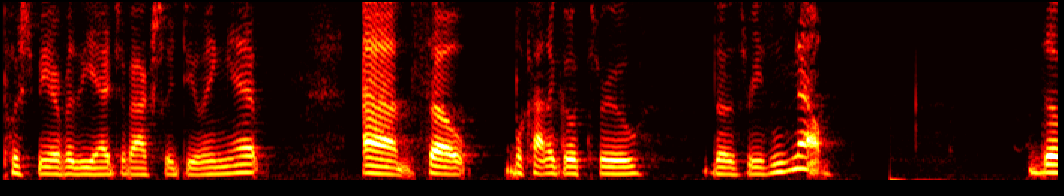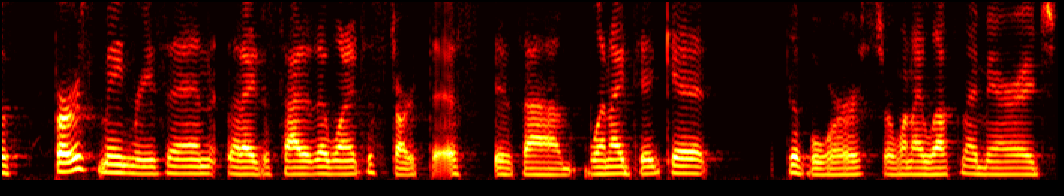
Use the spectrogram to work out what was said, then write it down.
pushed me over the edge of actually doing it. Um, so we'll kind of go through those reasons now. The first main reason that I decided I wanted to start this is um, when I did get divorced or when I left my marriage.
